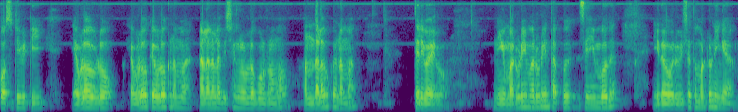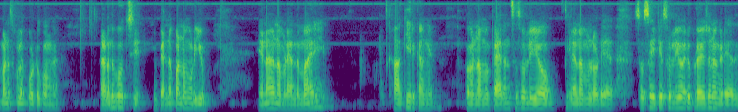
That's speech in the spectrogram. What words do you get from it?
பாசிட்டிவிட்டி எவ்வளோ எவ்வளோ எவ்வளோக்கு எவ்வளோக்கு நம்ம நல்ல நல்ல விஷயங்கள் உள்ளே போடுறோமோ அந்த அளவுக்கு நம்ம தெளிவாயிடுவோம் நீங்கள் மறுபடியும் மறுபடியும் தப்பு செய்யும்போது இதை ஒரு விஷயத்த மட்டும் நீங்கள் மனசுக்குள்ளே போட்டுக்கோங்க. நடந்து போச்சு இப்போ என்ன பண்ண முடியும்? ஏன்னா நம்மளை அந்த மாதிரி ஆக்கியிருக்காங்க. இப்போ நம்ம பேரண்ட்ஸை சொல்லியோ இல்லை நம்மளுடைய சொசைட்டியை சொல்லியோ ஒரு பிரயோஜனம் கிடையாது.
